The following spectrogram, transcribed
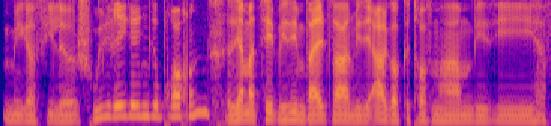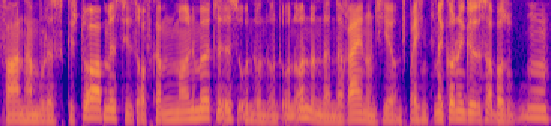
mega viele Schulregeln gebrochen. Also sie haben erzählt, wie sie im Wald waren, wie sie Argok getroffen haben, wie sie erfahren haben, wo das gestorben ist, wie sie drauf kamen, mal eine Myrte ist und, und, und, und, und, und dann da rein und hier und sprechen. McGonagall ist aber so, hm,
